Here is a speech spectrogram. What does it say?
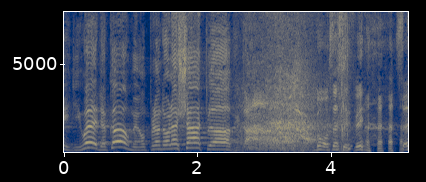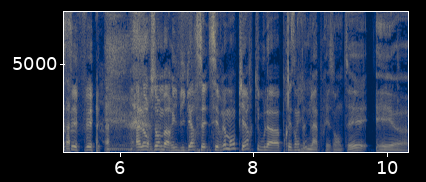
il dit, ouais, d'accord, mais en plein dans la chatte, là, putain. Bon, ça c'est fait. ça c'est fait. Alors Jean-Marie Bigard, c'est vraiment Pierre qui vous l'a présenté? Il me l'a présenté et, euh,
